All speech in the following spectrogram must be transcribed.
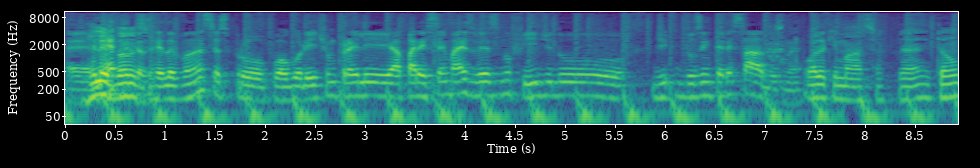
é, Relevância. métricas, relevâncias pro, pro algoritmo para ele aparecer mais vezes no feed do, de- dos interessados, né? Olha que massa, né? Então,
